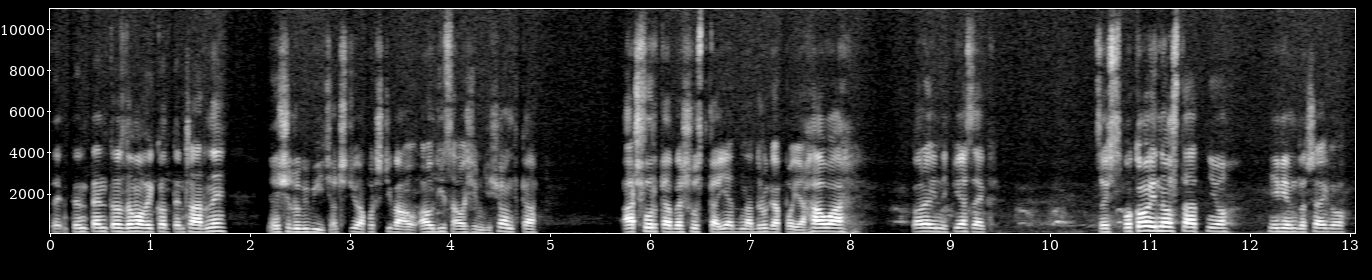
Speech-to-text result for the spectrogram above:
Ten, ten, ten to jest domowy kot, ten czarny. I on się lubi bić. Poczciwa, poczciwa Audisa 80. A4, B6, jedna, druga pojechała. Kolejny piesek. Coś spokojny ostatnio. Nie wiem dlaczego.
